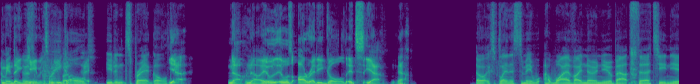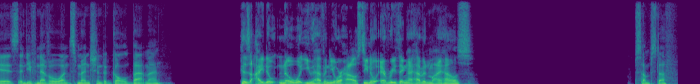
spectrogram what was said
I mean, they It gave it to me, but gold. I- You didn't spray it gold. yeah, no, no, it was it was already gold. It's yeah, yeah. Oh, explain this to me. Why have I known you about 13 years and you've never once mentioned a gold Batman? Because I don't know what you have in your house. Do you know everything I have in my house? Some stuff.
